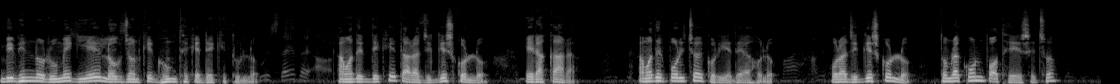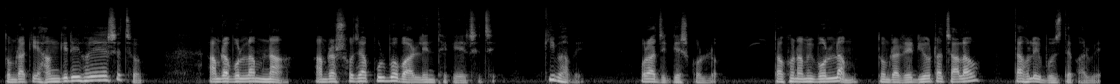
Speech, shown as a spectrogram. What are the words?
বিভিন্ন রুমে গিয়ে লোকজনকে ঘুম থেকে ডেকে তুলল। আমাদের দেখে তারা জিজ্ঞেস করল এরা কারা? আমাদের পরিচয় করিয়ে দেয়া হলো। ওরা জিজ্ঞেস করল তোমরা কোন পথে এসেছ? তোমরা কি হাঙ্গেরি হয়ে এসেছ? আমরা বললাম না আমরা সোজা পূর্ব বার্লিন থেকে এসেছি। কীভাবে? ওরা জিজ্ঞেস করল তখন আমি বললাম তোমরা রেডিওটা চালাও তাহলেই বুঝতে পারবে।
